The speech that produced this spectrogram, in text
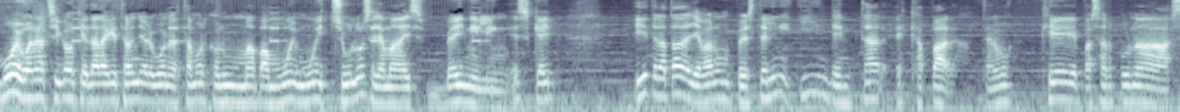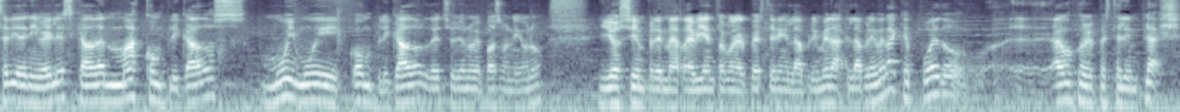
Muy buenas chicos, ¿qué tal? Aquí Oñer. Bueno, estamos con un mapa muy muy chulo, se llama Link Escape Y trata de llevar un pestelin e intentar escapar. Tenemos que pasar por una serie de niveles cada vez más complicados Muy muy complicados, de hecho yo no me paso ni uno. Yo siempre me reviento con el pestelin en la primera La primera que puedo, eh, hago con el pestelin Plash.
